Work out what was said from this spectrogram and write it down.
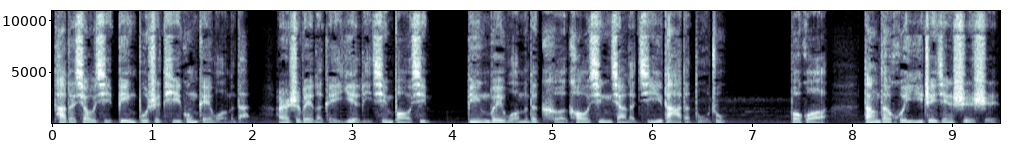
他的消息并不是提供给我们的，而是为了给叶利钦报信。”并为我们的可靠性下了极大的赌注。不过，当他回忆这件事时，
